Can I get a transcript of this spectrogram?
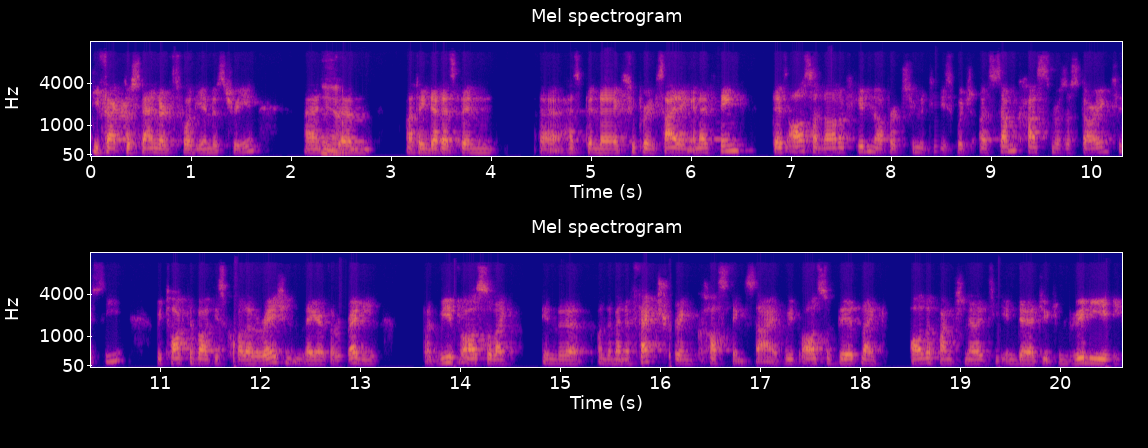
de facto standards for the industry. And yeah. um, I think that has been uh, has been like super exciting. And I think there's also a lot of hidden opportunities, which uh, some customers are starting to see. We talked about these collaboration layers already, but we've also like in the on the manufacturing costing side, we've also built like all the functionality in there that you can really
